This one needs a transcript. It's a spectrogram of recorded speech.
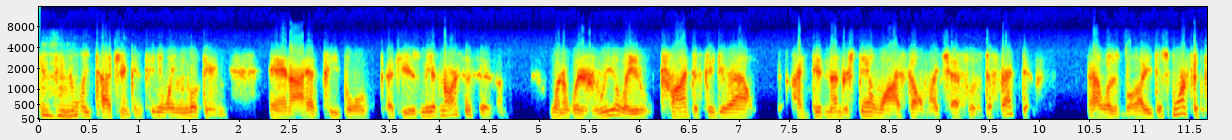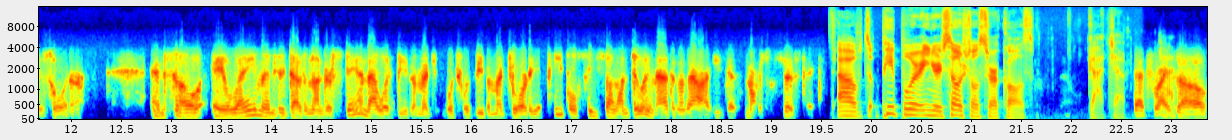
Mm-hmm. Continually mm-hmm. touching, continuing looking, and I had people accuse me of narcissism when it was really trying to figure out. I didn't understand why I felt my chest was defective. That was body dysmorphic disorder. And so a layman who doesn't understand that would be the which would be the majority of people see someone doing that and go, oh, he's just narcissistic. Oh, so people are in your social circles. Gotcha. That's right. So,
